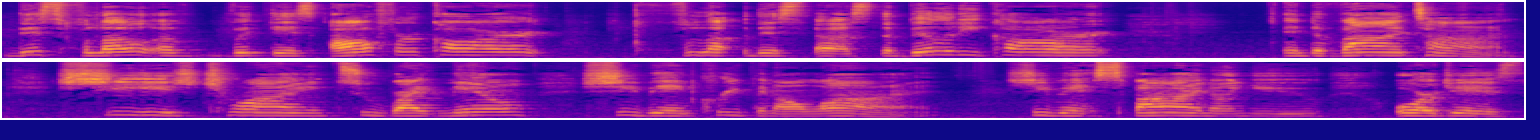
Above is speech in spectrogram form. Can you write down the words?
This flow of with this offer card, flow, this uh, stability card, and divine time. She is trying to right now. She been creeping online she been spying on you or just,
